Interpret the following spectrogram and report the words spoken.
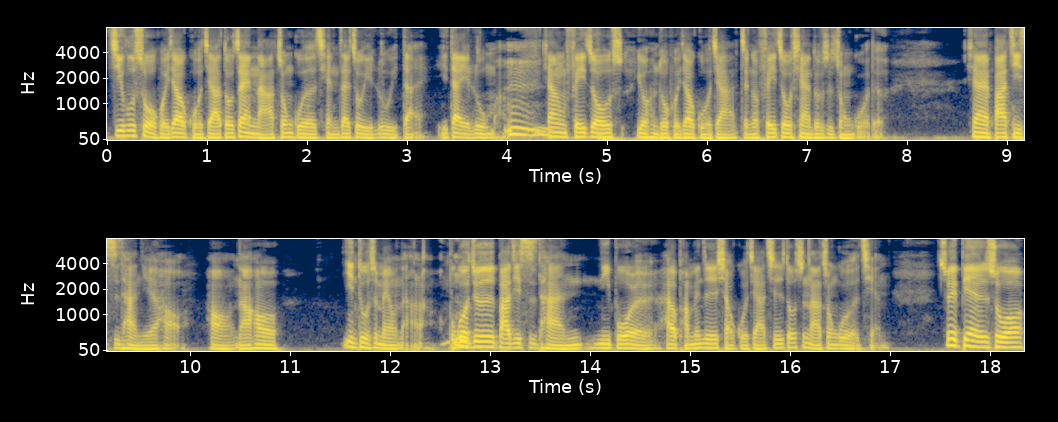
几乎所有回教国家都在拿中国的钱在做一路一带一带一路嘛。嗯，像非洲有很多回教国家，整个非洲现在都是中国的。现在巴基斯坦也好，好，然后印度是没有拿了，不过就是巴基斯坦、尼泊尔还有旁边这些小国家，其实都是拿中国的钱。所以，变成说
